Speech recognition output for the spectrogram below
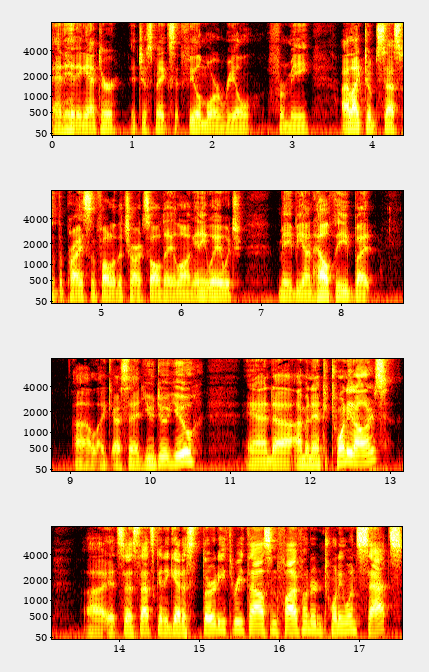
and hitting enter. It just makes it feel more real for me. I like to obsess with the price and follow the charts all day long anyway, which may be unhealthy, but uh, like I said, you do you. And uh, I'm going to enter $20. Uh, it says that's going to get us 33,521 sats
